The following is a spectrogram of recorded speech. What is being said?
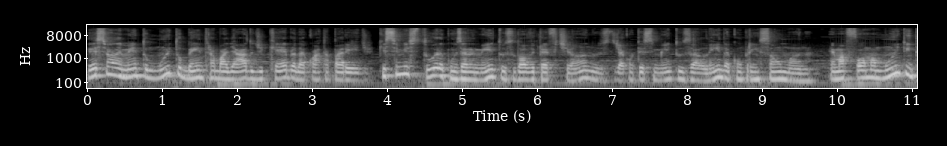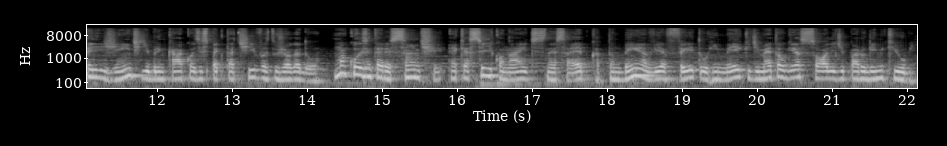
Esse é um elemento muito bem trabalhado de quebra da quarta parede, que se mistura com os elementos Lovecraftianos de acontecimentos além da compreensão humana. É uma forma muito inteligente de brincar com as expectativas do jogador. Uma coisa interessante é que a Silicon Knights, nessa época, também havia feito o remake de Metal Gear Solid para o GameCube,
